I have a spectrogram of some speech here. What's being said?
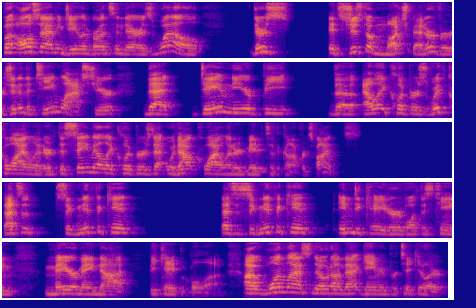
but also having Jalen Brunson there as well. There's it's just a much better version of the team last year that damn near beat the LA Clippers with Kawhi Leonard, the same LA Clippers that without Kawhi Leonard made it to the conference finals. That's a significant that's a significant indicator of what this team may or may not be capable of. Uh, one last note on that game in particular,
